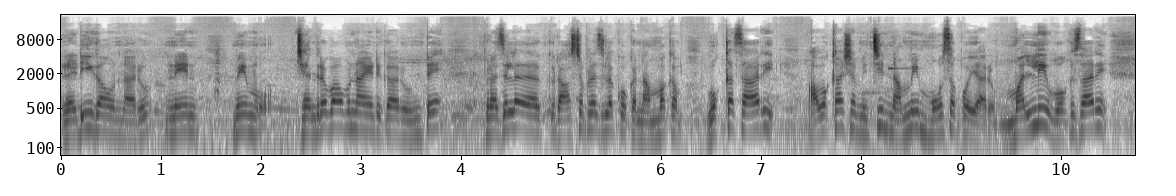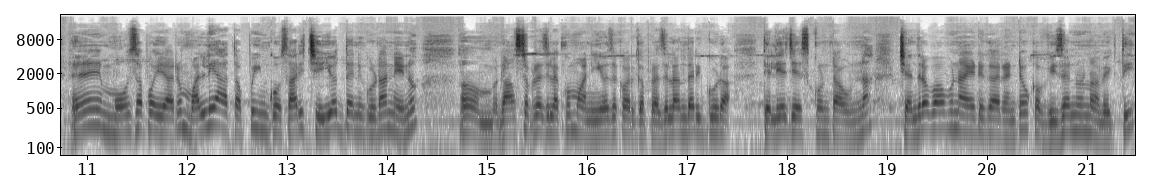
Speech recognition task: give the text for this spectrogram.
రెడీగా ఉన్నారు. నేను మేము చంద్రబాబు నాయుడు గారు ఉంటే ప్రజల రాష్ట్ర ప్రజలకు ఒక నమ్మకం. ఒక్కసారి అవకాశం ఇచ్చి నమ్మి మోసపోయారు. మళ్ళీ ఒకసారి మోసపోయారు. మళ్ళీ ఆ తప్పు ఇంకోసారి చేయొద్దని కూడా నేను రాష్ట్ర ప్రజలకు మా నియోజకవర్గ ప్రజలందరికీ కూడా తెలియజేసుకుంటా ఉన్నా చంద్రబాబు నాయుడు గారు అంటే ఒక విజన్ ఉన్న వ్యక్తి.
